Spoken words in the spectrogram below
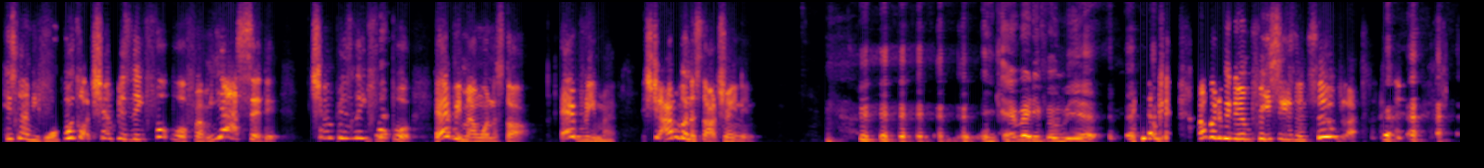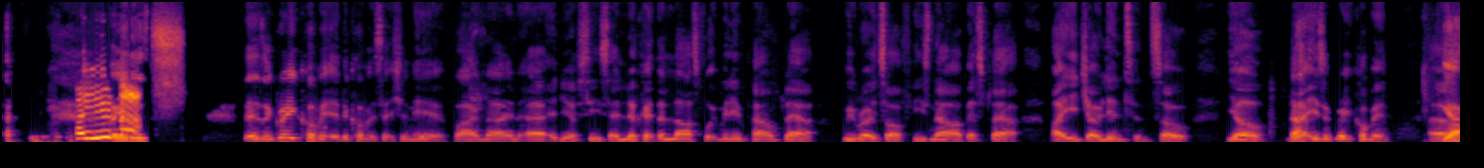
He's going to be. Yeah. We got Champions League football from. Yeah, I said it. Champions League football. Yeah. Every man want to start. Every hmm. man. Shit, I'm gonna start training. You get ready for me, yeah? I'm gonna be doing preseason too, blood. Are you nuts? There's, there's, a great comment in the comment section here by Nine uh, NFC saying, "Look at the last forty million pound player we wrote off. He's now our best player, i.e., Joelinton. So, yo, that yeah. is a great comment. Um, yeah,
